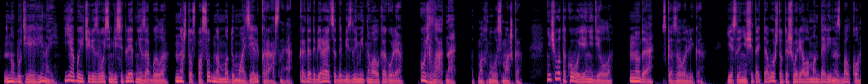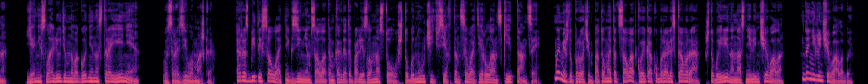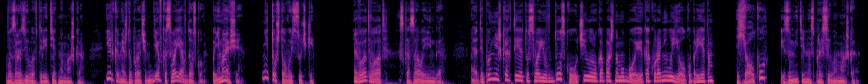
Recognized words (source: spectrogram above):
Но будь я Ириной, я бы и через 80 лет не забыла, на что способна мадемуазель Красная, когда добирается до безлимитного алкоголя. Ой, ладно, отмахнулась Машка. Ничего такого я не делала. Ну да, сказала Лика. Если не считать того, что ты швыряла мандарины с балкона. Я несла людям новогоднее настроение, возразила Машка. Разбитый салатник с зимним салатом, когда ты полезла на стол, чтобы научить всех танцевать ирландские танцы. Мы, между прочим, потом этот салат кое-как убрали с ковра, чтобы Ирина нас не линчевала. Да не линчевала бы, возразила авторитетно Машка. Ирка, между прочим, девка своя в доску, понимающая? Не то, что вы, сучки. Вот-вот, сказала Инга. А ты помнишь, как ты эту свою в доску учила рукопашному бою и как уронила елку при этом? Елку? изумительно спросила Машка.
